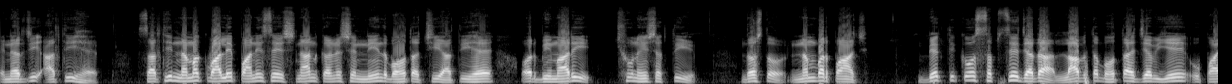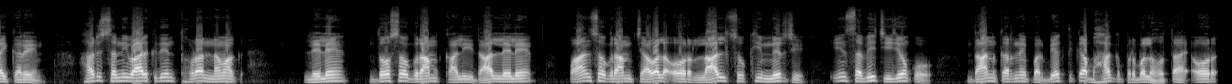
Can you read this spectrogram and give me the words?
एनर्जी आती है। साथ ही नमक वाले पानी से स्नान करने से नींद बहुत अच्छी आती है और बीमारी छू नहीं सकती। दोस्तों, नंबर पाँच, व्यक्ति को सबसे ज़्यादा लाभ तब होता है जब ये उपाय करें। हर शनिवार के दिन थोड़ा नमक ले लें 200 ग्राम काली दाल ले लें 500 ग्राम चावल और लाल सूखी मिर्च इन सभी चीज़ों को दान करने पर व्यक्ति का भाग्य प्रबल होता है और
